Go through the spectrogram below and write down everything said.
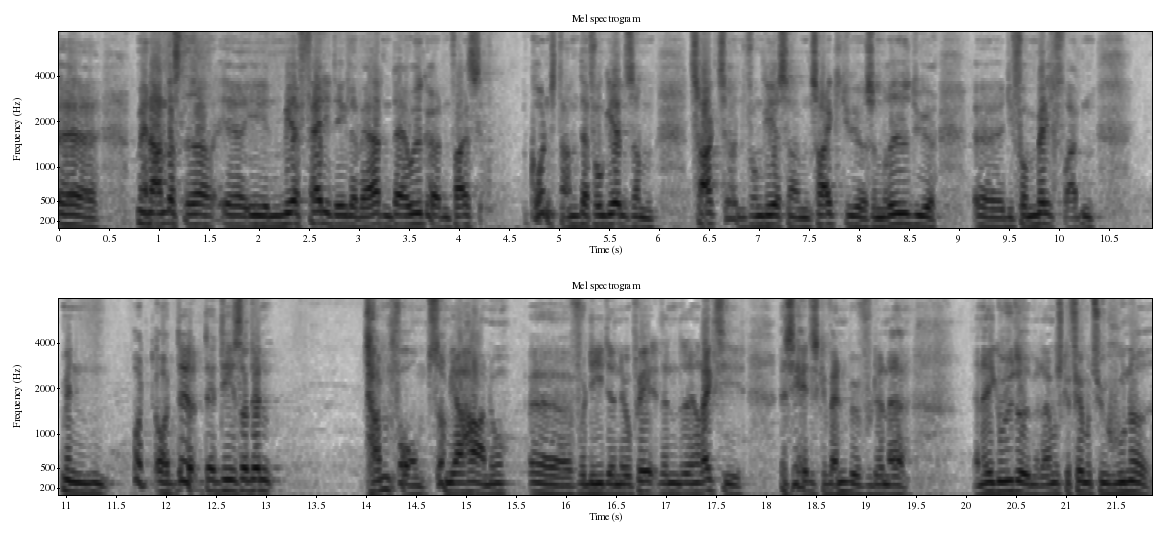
øh, men andre steder øh, i en mere fattig del af verden, der udgør den faktisk grundstamme, Der fungerer den som traktor, den fungerer som trækdyr, som ridedyr. Øh, de får mælk fra den. Men, og, og det, det, det er så den tamform, som jeg har nu. Øh, fordi den, europæ- den, den rigtige asiatiske vandbøffel, den er, den er ikke uddød, men der er måske 2500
